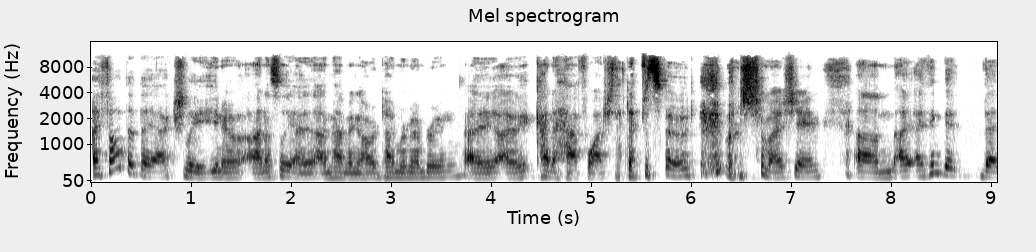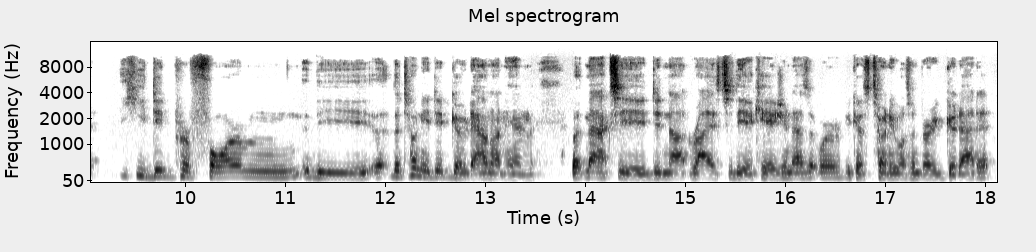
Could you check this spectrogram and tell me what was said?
I thought that they actually, you know, honestly, I, am having a hard time remembering. I, I kind of half watched that episode, much to my shame. Um, I, I, think that that he did perform the the Tony did go down on him, but Maxie did not rise to the occasion, as it were, because Tony wasn't very good at it.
